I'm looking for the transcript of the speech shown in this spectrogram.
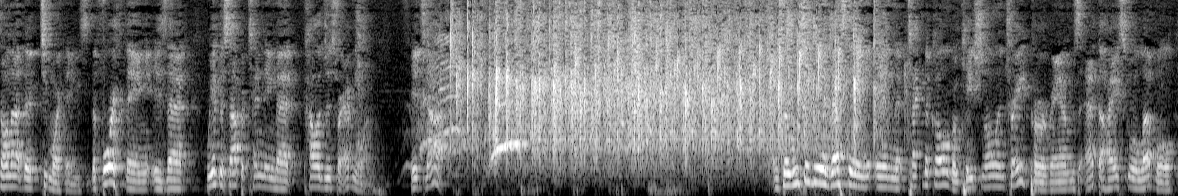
no, not the two more things. The fourth thing is that we have to stop pretending that college is for everyone. It's not. And so we should be investing in technical, vocational, and trade programs at the high school level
